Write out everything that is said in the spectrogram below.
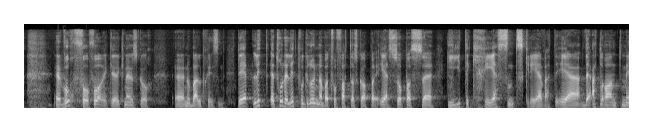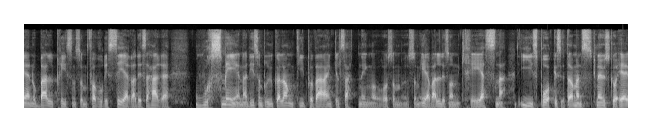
Hvorfor får ikke Knausgård Eh, Nobelprisen. Litt, jeg tror det er litt pga. at forfatterskapet er såpass eh, lite kresent skrevet. Det er, det er, et eller annet med Nobelprisen som favoriserer disse her eh, ordsmedene, de som bruker lang tid på hver enkelt setning, og, og som, som, er veldig sånn kresne i språket sitt. Da. Mens Knausgård er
